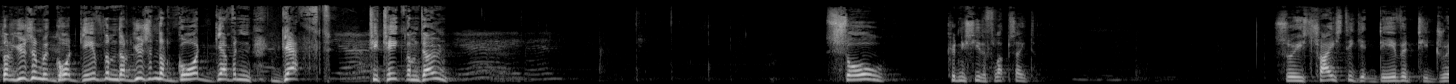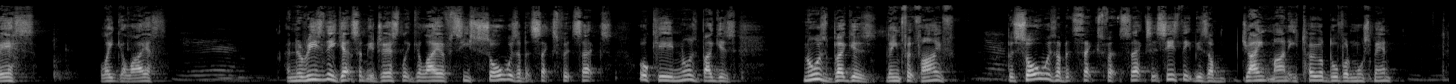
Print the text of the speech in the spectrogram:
They're using what God gave them. They're using their God given gift to take them down. Saul couldn't you see the flip side? So he tries to get David to dress like Goliath. Yeah. And the reason he gets him to dress like Goliath, see, Saul was about six foot six. Okay, nose big as no as big as nine foot five. Yeah. But Saul was about six foot six. It says that he was a giant man, he towered over most men. Mm-hmm.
